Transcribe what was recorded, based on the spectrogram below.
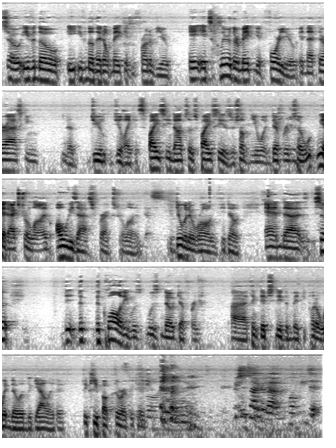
So even though e- even though they don't make it in front of you, it, it's clear they're making it for you in that they're asking, you know, do you do you like it spicy, not so spicy? Is there something you want different? So we had extra lime. Always ask for extra lime. Yes. You're doing it wrong if you don't. And uh, so the, the the quality was was no different. Uh, I think they just need to maybe put a window in the galley to, to keep up the reputation. We should talk about what we did.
